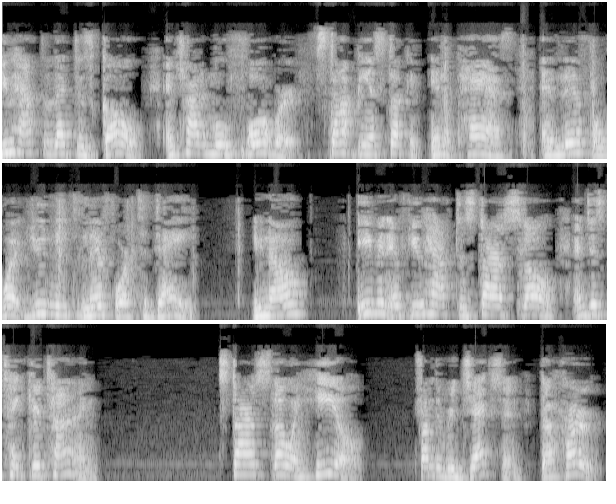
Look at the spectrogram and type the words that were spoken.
You have to let this go and try to move forward. Stop being stuck in, in the past and live for what you need to live for today. You know, even if you have to start slow and just take your time. Start slow and heal from the rejection, the hurt,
